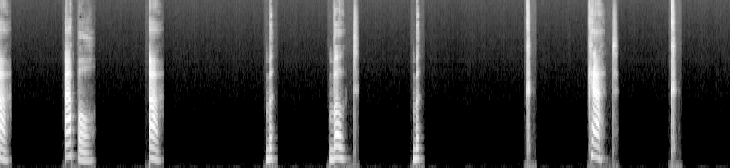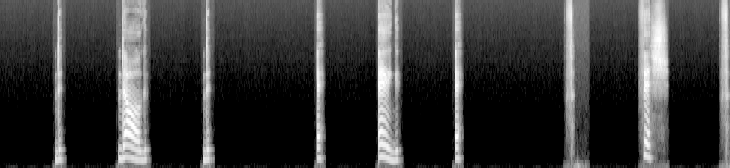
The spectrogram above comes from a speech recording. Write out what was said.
A. Apple. A. B. Boat. B. K. Cat. K. D. Dog. D. E. Egg. E. F. Fish. F.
